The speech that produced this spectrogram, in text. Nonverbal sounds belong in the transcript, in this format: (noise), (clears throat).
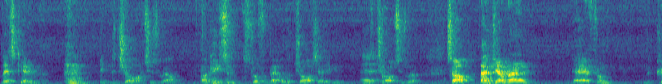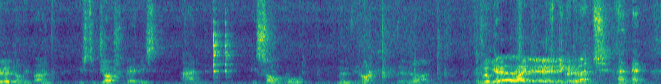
let's get him (clears throat) in the charts as well. I'll give you some stuff about all the charts, editing in the charts as well. So, ladies and gentlemen, uh, from the Kerr Donnelly Band, Mr. Josh Beddis, and his song called Moving On. Moving on. And we'll get out of the way. Speaking of which. I'm (laughs)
